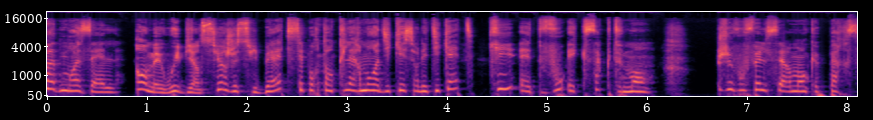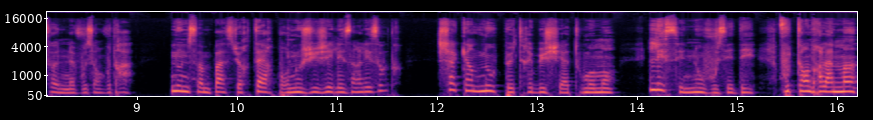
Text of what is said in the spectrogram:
Mademoiselle. Oh, mais oui, bien sûr, je suis bête, c'est pourtant clairement indiqué sur l'étiquette. Qui êtes-vous exactement? Je vous fais le serment que personne ne vous en voudra. Nous ne sommes pas sur Terre pour nous juger les uns les autres. Chacun de nous peut trébucher à tout moment. Laissez-nous vous aider, vous tendre la main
